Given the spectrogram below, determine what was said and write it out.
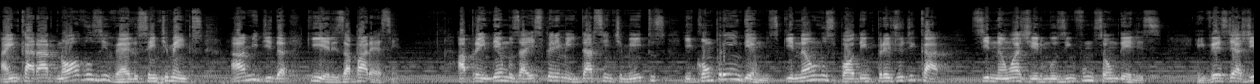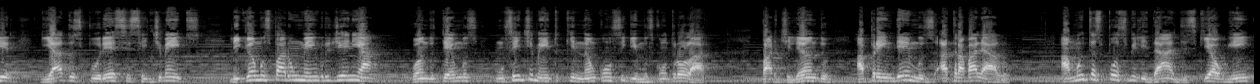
a encarar novos e velhos sentimentos à medida que eles aparecem. Aprendemos a experimentar sentimentos e compreendemos que não nos podem prejudicar se não agirmos em função deles. Em vez de agir guiados por esses sentimentos, ligamos para um membro de NA quando temos um sentimento que não conseguimos controlar. Partilhando, aprendemos a trabalhá-lo. Há muitas possibilidades que alguém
